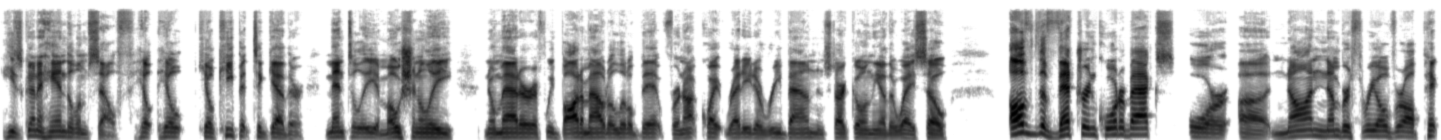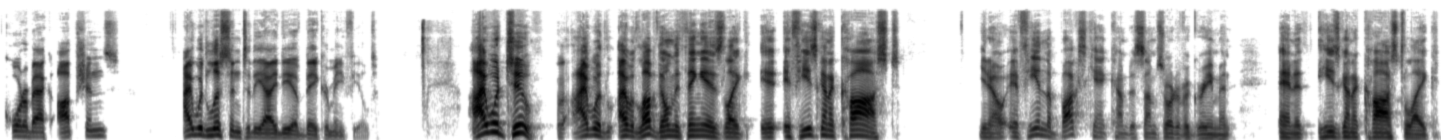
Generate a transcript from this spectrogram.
he's going to handle himself. He'll he'll he'll keep it together mentally, emotionally, no matter if we bottom out a little bit, if we're not quite ready to rebound and start going the other way. So of the veteran quarterbacks or uh, non number three overall pick quarterback options, I would listen to the idea of Baker Mayfield. I would too. I would. I would love. The only thing is, like, if he's going to cost, you know, if he and the Bucks can't come to some sort of agreement, and it, he's going to cost like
